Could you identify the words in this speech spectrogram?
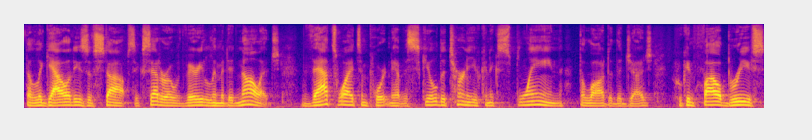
the legalities of stops, etc., with very limited knowledge. That's why it's important to have a skilled attorney who can explain the law to the judge, who can file briefs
